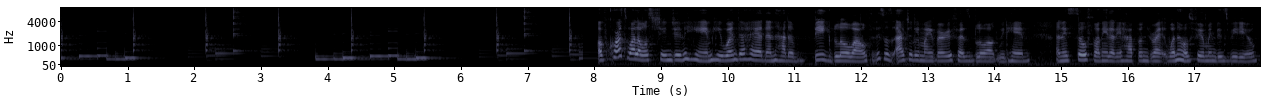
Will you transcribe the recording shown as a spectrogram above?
Of course, while I was changing him, he went ahead and had a big blowout. This was actually my very first blowout with him, and it's so funny that it happened right when I was filming this video.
